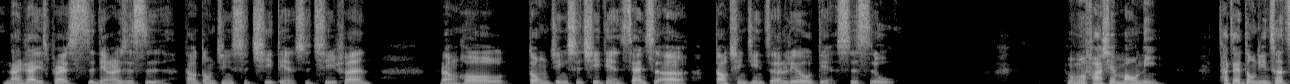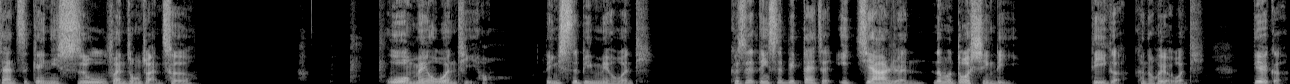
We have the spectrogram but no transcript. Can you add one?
南下 Express 四点二十四到东京十七点十七分，然后东京十七点三十二到清井则六点四十五。有没有发现猫腻？他在东京车站只给你十五分钟转车，我没有问题哦，林氏璧没有问题。可是林氏璧带着一家人那么多行李，第一个可能会有问题。第二个，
